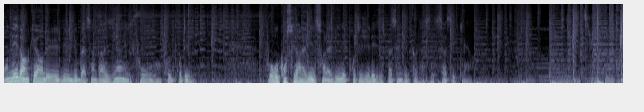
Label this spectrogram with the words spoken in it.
On est dans le cœur du, bassin parisien il faut, le protéger. Il faut reconstruire la ville sur la ville et protéger les espaces agricoles, ça c'est clair. Thank you.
